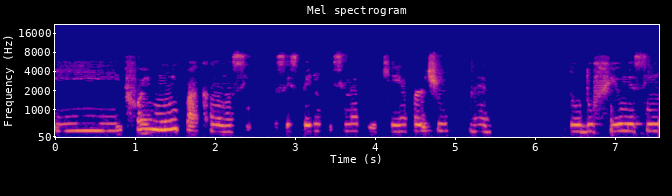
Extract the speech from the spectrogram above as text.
E foi muito bacana, assim, essa experiência, né? Porque a partir né, do, do filme, assim,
